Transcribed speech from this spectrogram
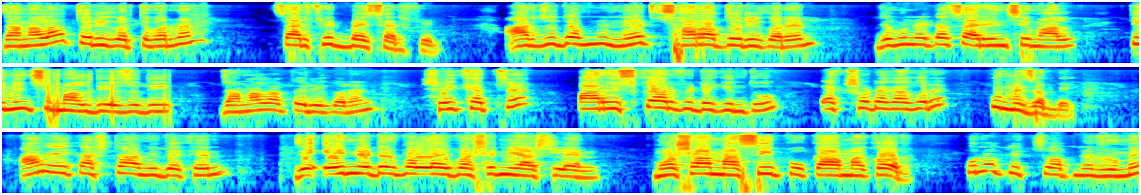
জানালা তৈরি করতে পারবেন চার ফিট বাই চার ফিট আর যদি আপনি নেট ছাড়া তৈরি করেন, যেমন এটা চার ইঞ্চি মাল, তিন ইঞ্চি মাল দিয়ে যদি জানালা তৈরি করেন, সেই ক্ষেত্রে পার স্কোয়ার ফিটে কিন্তু একশো টাকা করে কমে যাবে। আর এই কাজটা আমি দেখেন যে এই নেটের পাল্লায় পাশে নিয়ে আসলেন মশা, মাছি, পোকা, মাকড়, কোনো কিছু আপনার রুমে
